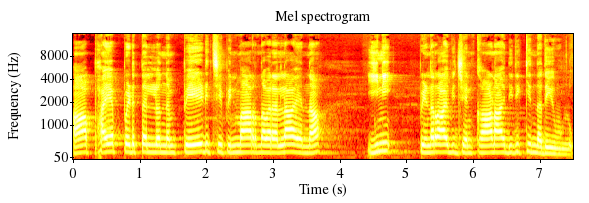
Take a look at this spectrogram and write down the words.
ആ ഭയപ്പെടുത്തലിലൊന്നും പേടിച്ച് പിന്മാറുന്നവരല്ല എന്ന ഇനി പിണറായി വിജയൻ കാണാതിരിക്കുന്നതേ ഉള്ളൂ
